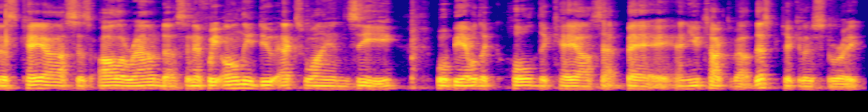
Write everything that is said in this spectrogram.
this chaos is all around us, and if we only do X, Y, and Z, we'll be able to hold the chaos at bay. And you talked about this particular story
